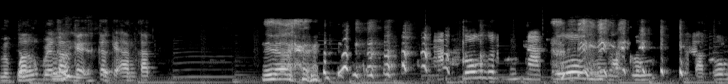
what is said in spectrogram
lupa aku pengen Oh, kakek iya. kakek angkat. iya kan Akung tuh namanya Akung. Akung, Akung,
